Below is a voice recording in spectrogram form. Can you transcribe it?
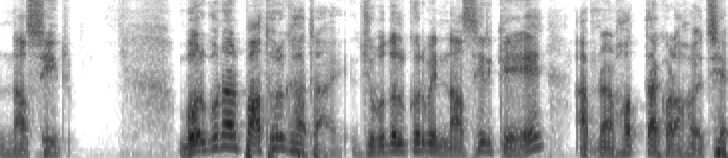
নাসির। বরগুনার পাথরঘাটায় যুবদল কর্মী নাসিরকে আপনার হত্যা করা হয়েছে।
